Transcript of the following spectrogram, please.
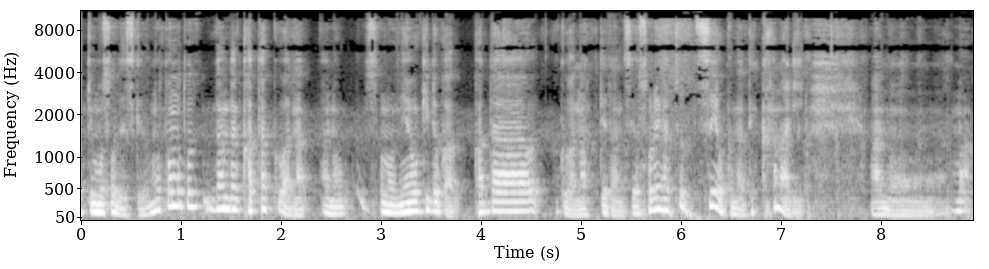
起きもそうですけど、もともとだんだん硬くはな、あの、その寝起きとか硬くはなってたんですけど、それがちょっと強くなってかなり、あのー、ま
